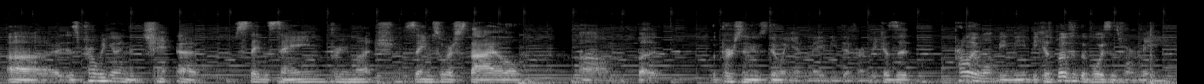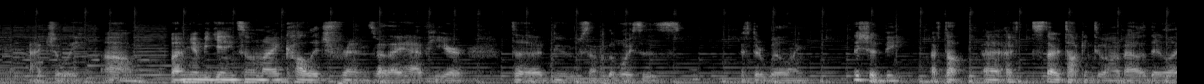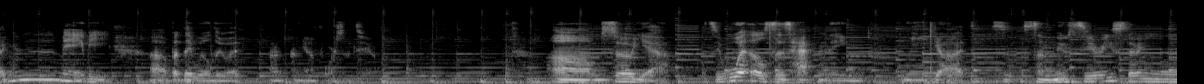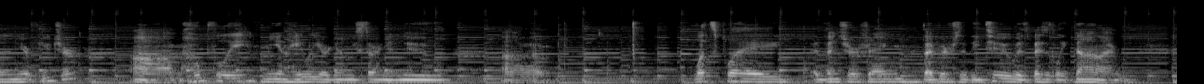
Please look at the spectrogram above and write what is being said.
uh, is probably going to uh, stay the same pretty much, same sort of style, um, but the person who's doing it may be different because it probably won't be me because both of the voices were me actually. Um, but I'm gonna be getting some of my college friends that I have here to do some of the voices if they're willing. They should be. I've talked. Uh, I've started talking to them about it. They're like, mm, maybe, uh, but they will do it. I'm, I'm, gonna force them to. Um. So yeah. Let's see what else is happening. We got some new series starting in the near future. Um, hopefully, me and Haley are going to be starting a new uh, Let's Play adventure thing. Diversity 2 is basically done. I'm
